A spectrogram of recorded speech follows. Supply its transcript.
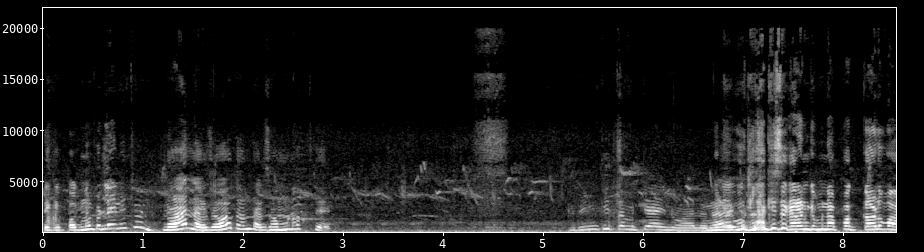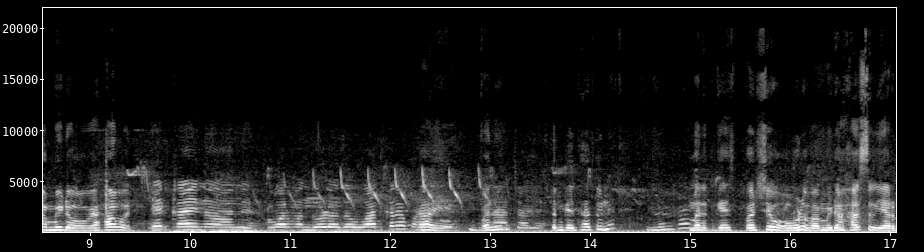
તે કે પગ ન બદલાઈ નહીં છો ને? ના ના જો તમે તાર જમણો છે. રિંકી તમે ક્યાંય ન હાલે. મને એવું જ લાગે છે કારણ કે મને પગ કડવા મીડો હવે હાવ જ. એ કાંઈ ન હાલે. સવારમાં દોડો તો વાત કરે હા એ. ભલે. તને કઈ થતું ને. નહીં મને ગેસ પરસેવો ઓળવા મીડો હાસુ યાર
